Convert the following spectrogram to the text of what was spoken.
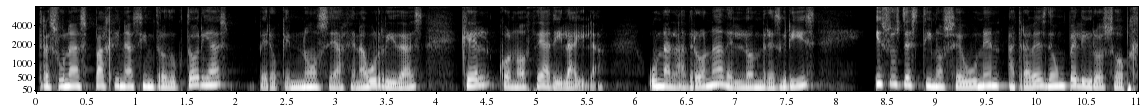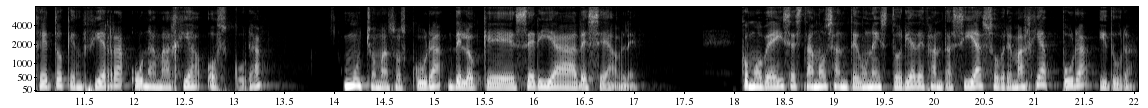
Tras unas páginas introductorias, pero que no se hacen aburridas, Kell conoce a Delilah, una ladrona del Londres gris y sus destinos se unen a través de un peligroso objeto que encierra una magia oscura, mucho más oscura de lo que sería deseable. Como veis, estamos ante una historia de fantasía sobre magia pura y dura.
